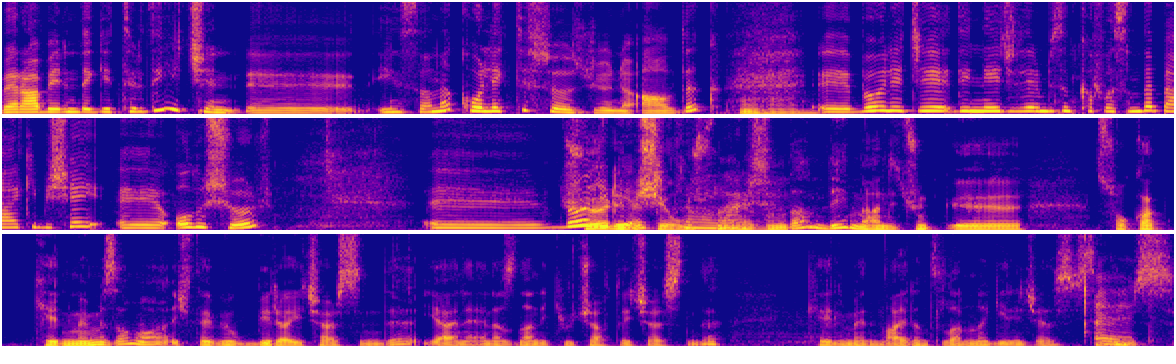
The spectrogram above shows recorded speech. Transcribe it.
beraberinde getirdiği için e, insana kolektif sözcüğünü aldık. E, böylece dinleyicilerimizin kafasında belki bir şey e, oluşur. E, böyle Şöyle bir, şey açıklama oluşsun en var. azından değil mi? Hani çünkü e, sokak kelimemiz ama işte bu bir ay içerisinde yani en azından iki üç hafta içerisinde kelimenin ayrıntılarına gireceğiz. İstediğimiz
